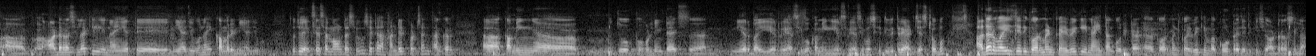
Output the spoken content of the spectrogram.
ऑर्डर आसला कि नहीं एते जीवो नहीं, कमरे जीवो तो जो एक्सेस अमाउंट आसीबो सेटा 100% तांकर कमिंग जो holding tax near by year रे आसीबो कमिंग इयर्स रे आसीबो से भितर एडजस्ट होबो। अदरवाइज़ यदि गवर्नमेंट कहबे कि नहीं रिटर्न गवर्नमेंट कहबे कि कोर्ट रे किसी ऑर्डर आसिला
